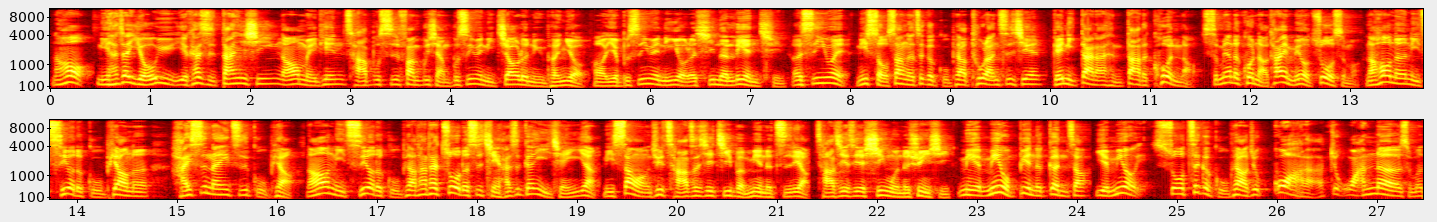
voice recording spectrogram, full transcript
然后你还在犹豫，也开始担心，然后每天茶不思饭不想，不是因为你交了女朋友哦，也不是因为你有了新的恋情，而是因为你手上的这个股票突然之间给你带来很大的困扰。什么样的困扰？他也没有做什么。然后呢，你持有的股票呢？还是那一只股票，然后你持有的股票，它在做的事情还是跟以前一样。你上网去查这些基本面的资料，查这些新闻的讯息，也没有变得更糟，也没有说这个股票就挂了就完了，什么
